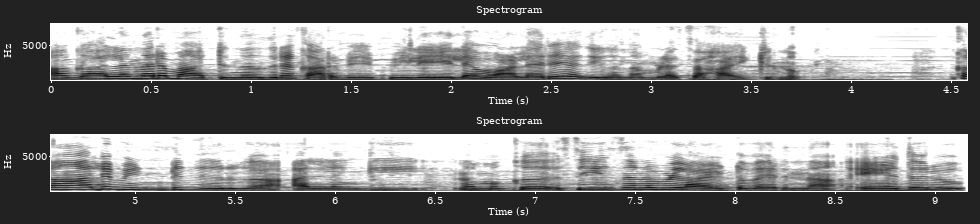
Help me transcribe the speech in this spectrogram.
അകാലനര മാറ്റുന്നതിന് കറിവേപ്പിലയില വളരെയധികം നമ്മളെ സഹായിക്കുന്നു. കാൽ വിണ്ട് കീറുക അല്ലെങ്കിൽ നമുക്ക് സീസണബിളായിട്ട് വരുന്ന ഏതൊരു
